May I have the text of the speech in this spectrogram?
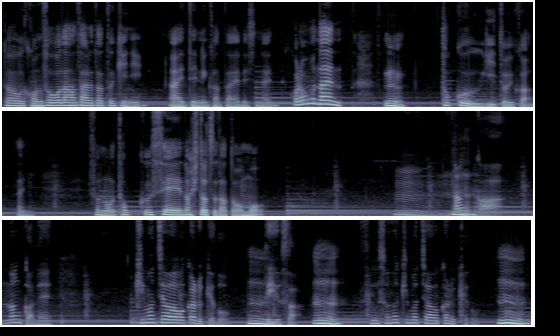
とこの相談された時に相手に肩入れしない。これもないうん。特技というか何？その特性の一つだと思う。ん。なんか、なんかね気持ちはわかるけど、う、うん、っていうさ。うん。その気持ちはわかるけどうん。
